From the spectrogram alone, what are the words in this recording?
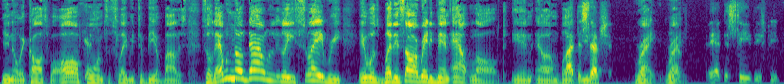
You know, it calls for all forms of slavery to be abolished. So that was no doubtly slavery. It was, but it's already been outlawed in um, but, by deception. You know, right, right. Yeah, they had deceived these people.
